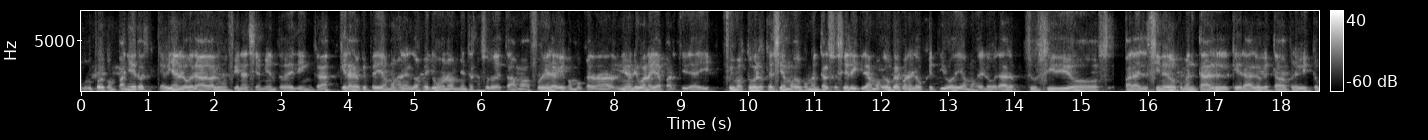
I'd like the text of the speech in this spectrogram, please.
grupo de compañeros que habían logrado algún financiamiento del Inca, que era lo que pedíamos en el 2001, mientras nosotros estábamos afuera, que convocaron a una reunión y bueno, y a partir de ahí fuimos todos los que hacíamos documental social y creamos DOCA con el objetivo, digamos, de lograr subsidios para el cine documental, que era algo que estaba previsto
